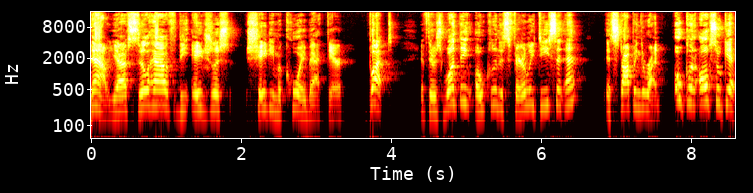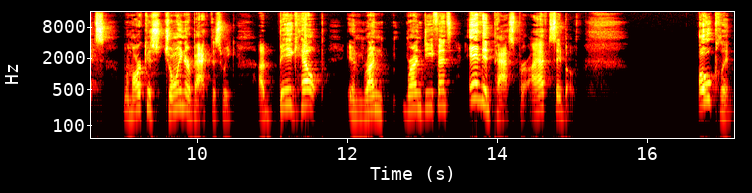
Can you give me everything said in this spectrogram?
Now, you have, still have the ageless Shady McCoy back there, but if there's one thing Oakland is fairly decent at, it's stopping the run. Oakland also gets Lamarcus Joyner back this week, a big help in run run defense and in pass pro. I have to say both. Oakland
